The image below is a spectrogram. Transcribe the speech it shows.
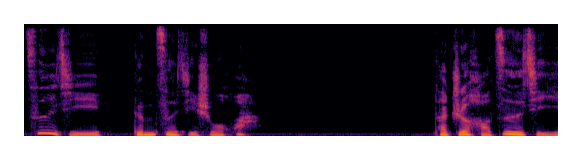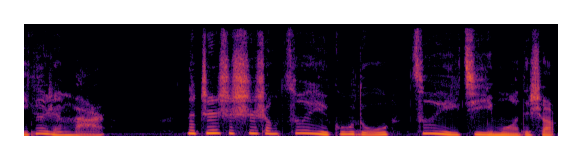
自己跟自己说话。他只好自己一个人玩儿，那真是世上最孤独、最寂寞的事儿。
